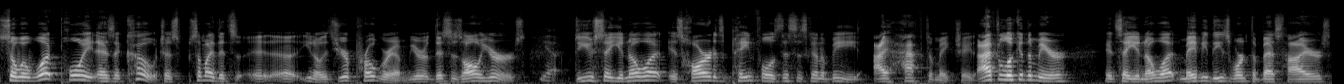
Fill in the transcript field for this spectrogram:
So at what point, as a coach, as somebody that's uh, uh, you know it's your program, your this is all yours. Yeah. Do you say, you know what, as hard as painful as this is going to be, I have to make change. I have to look in the mirror and say, you know what, maybe these weren't the best hires,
